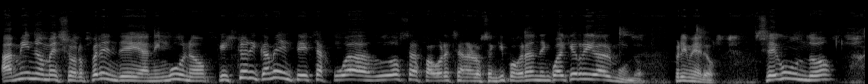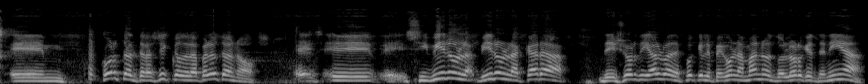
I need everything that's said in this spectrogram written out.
a mí no me sorprende a ninguno que históricamente estas jugadas dudosas favorecen a los equipos grandes en cualquier liga del mundo. Primero. Segundo, eh, ¿corta el trayecto de la pelota o no? eh, eh, si vieron la, vieron la cara de Jordi Alba después que le pegó en la mano el dolor que tenía,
